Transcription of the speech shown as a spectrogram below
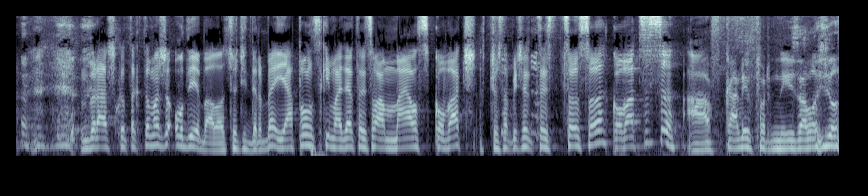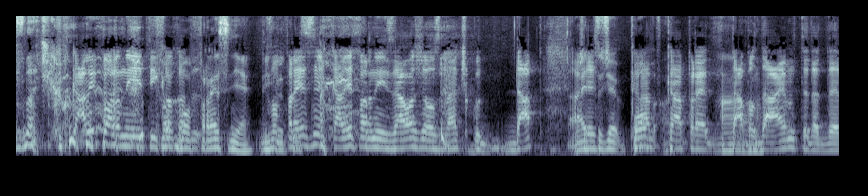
Braško, tak to máš odjebalo. Čo ti drbe? Japonský Maďar, ktorý sa volá Miles Kovač, čo sa píše cez CS, Kovac S. A v Kalifornii založil značku. V Kalifornii, ty Vo kokot- Fresne. ty Vo. Fresne v Kalifornii založil značku DAP, Aj to, že je po- krátka pre Double Dime, teda 2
